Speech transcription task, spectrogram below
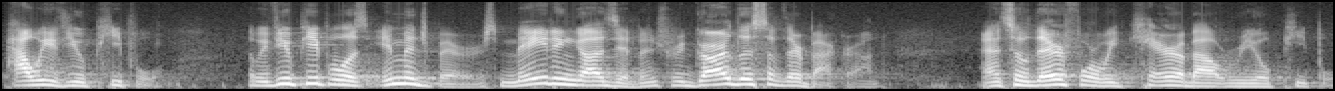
how we view people. That we view people as image bearers, made in God's image, regardless of their background. And so, therefore, we care about real people.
